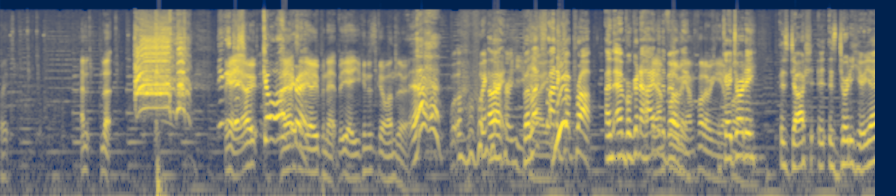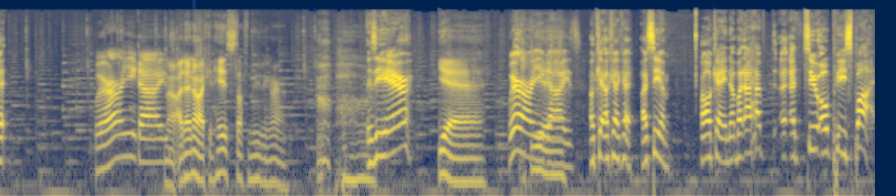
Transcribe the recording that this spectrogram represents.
Wait. And look. You can Okay, just I, go I under accidentally it. open it, but yeah, you can just go under it. Ah. Where All right, are you but guys? let's find a good prop, and, and we're gonna hide Okay, in I'm the following building. you, I'm following you. okay, Jordi, is Josh is, is Jordi here yet? Where are you guys? No, I don't know. I can hear stuff moving around. Is he here? Yeah. Where are you guys? Okay, okay, okay. I see him. Okay, no, but I have a, a two OP spot.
